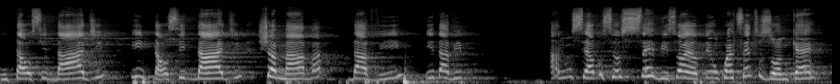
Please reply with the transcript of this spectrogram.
em tal cidade, em tal cidade, chamava Davi e Davi anunciava o seu serviço. Olha, eu tenho 400 homens, quer?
